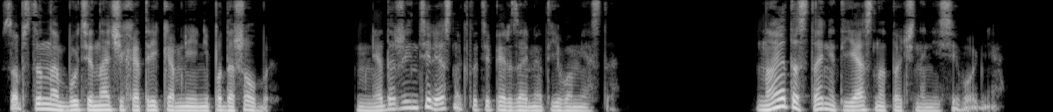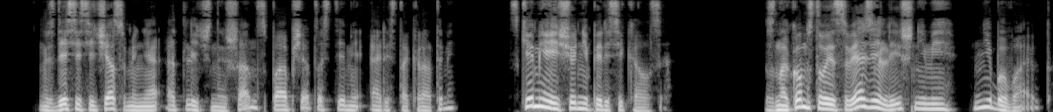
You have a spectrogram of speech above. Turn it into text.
Собственно, будь иначе, Хатри ко мне не подошел бы. Мне даже интересно, кто теперь займет его место. Но это станет ясно точно не сегодня. Здесь и сейчас у меня отличный шанс пообщаться с теми аристократами, с кем я еще не пересекался. Знакомства и связи лишними не бывают.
